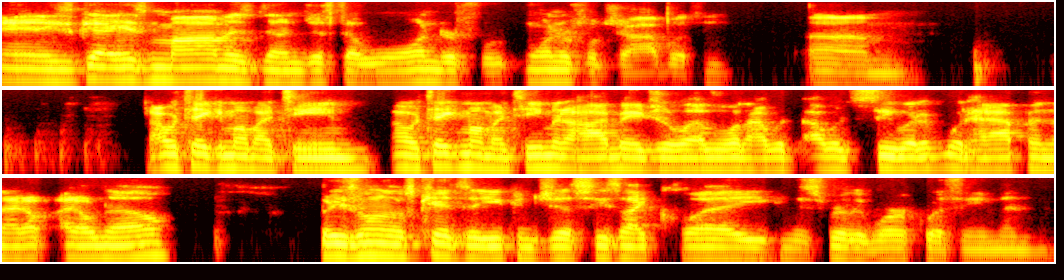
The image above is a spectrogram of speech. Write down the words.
and he's got his mom has done just a wonderful, wonderful job with him. Um, I would take him on my team. I would take him on my team at a high major level, and I would I would see what would happen. I don't I don't know, but he's one of those kids that you can just he's like clay. You can just really work with him, and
